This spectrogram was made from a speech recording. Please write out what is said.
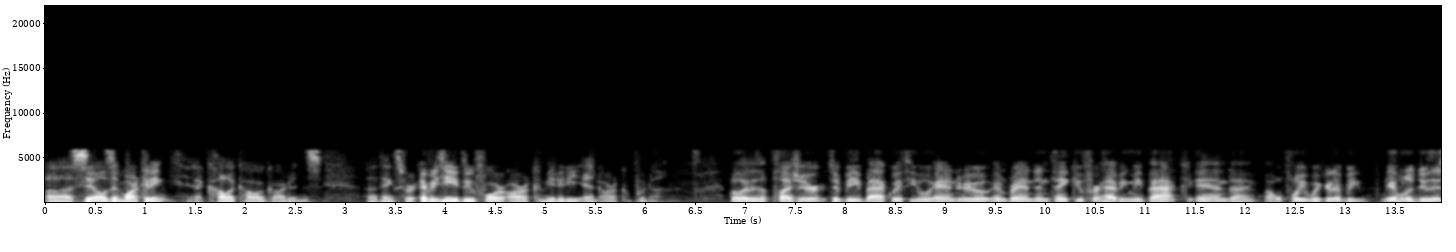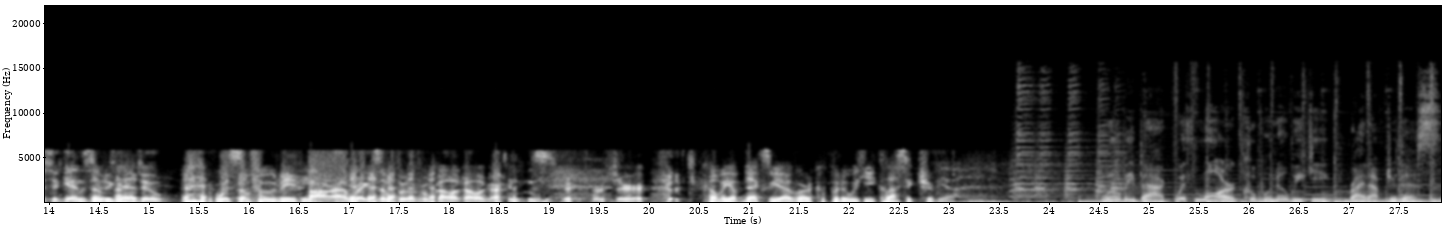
uh, sales and marketing at Kalakaua Gardens. Uh, thanks for everything you do for our community and our kupuna. Well, it is a pleasure to be back with you, Andrew and Brandon. Thank you for having me back, and uh, hopefully we're going to be able to do this again We'll sometime again. too. With some food, maybe. All right, I'll bring some food from Kalakaua Gardens for sure. Coming up next, we have our Kupuna Wiki Classic Trivia. We'll be back with more Kupuna Wiki right after this.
